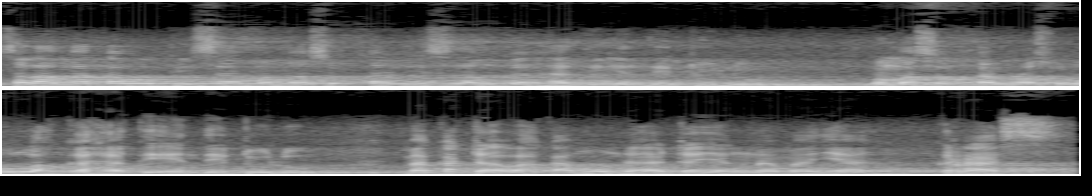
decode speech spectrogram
Selama kamu bisa memasukkan Islam ke hati ente dulu, memasukkan Rasulullah ke hati ente dulu, maka dakwah kamu tidak ada yang namanya keras.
